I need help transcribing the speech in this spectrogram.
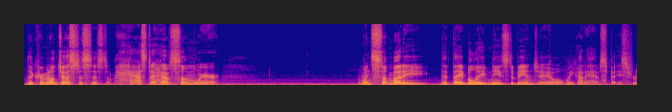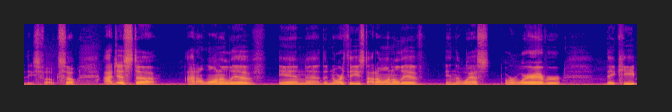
the criminal justice system, has to have somewhere when somebody that they believe needs to be in jail, we got to have space for these folks. So I just, uh, I don't want to live in uh, the Northeast. I don't want to live in the West or wherever they keep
